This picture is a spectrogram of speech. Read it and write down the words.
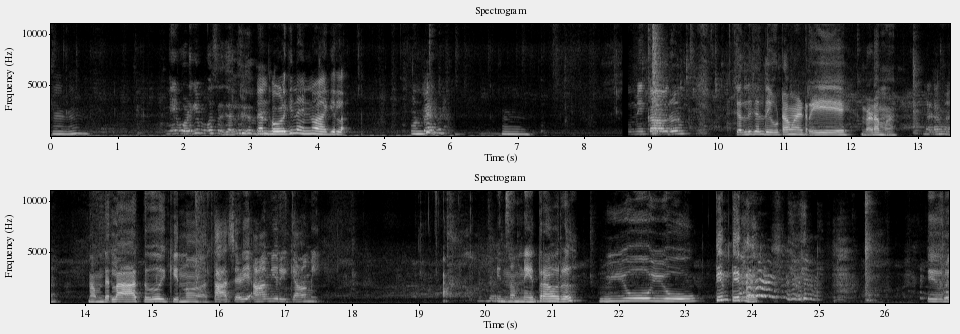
ಹ್ಮ್ ನೀ ಹೋಳಿಗೆ ಮುಗಿಸ ಜಲ್ದಿ ನಂದು ಹೋಳ್ಗಿನ ಇನ್ನೂ ಆಗಿಲ್ಲ. ಹ್ಮ್. ಭೂಮಿಕಾ ಅವರು ಜಲ್ದಿ ಜಲ್ದಿ ಊಟ ಮಾಡ್ರಿ ಮೇಡಮ್. ಮೇಡಮ್. ನಮ್ದೆಲ್ಲ ಆತು ಈಕಿನ್ನು ತಾಸಳಿ ಆಮಿ ರೀ ಆಮಿ. ಇನ್ನು ನಮ್ಮ ನೇತ್ರ ಅವರು. ಅಯ್ಯೋ ಅಯ್ಯೋ. ತಿನ್ ತಿನ್ನು ಇವ್ರು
